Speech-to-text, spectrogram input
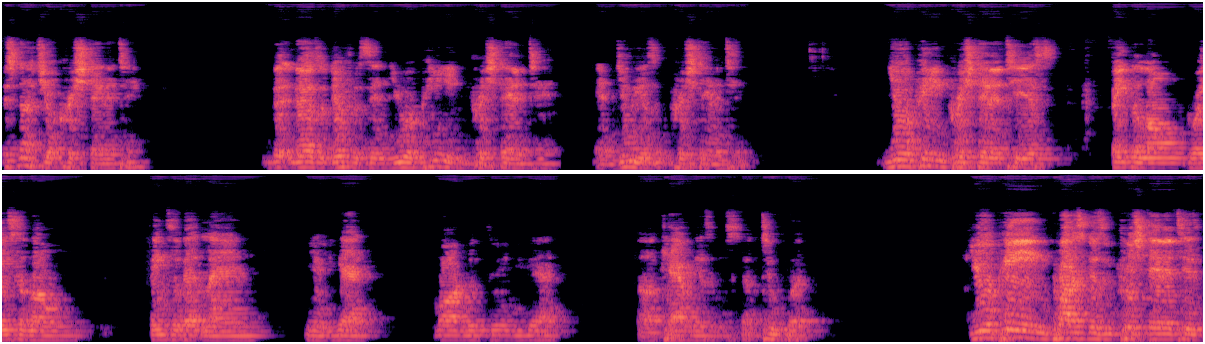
It's not your Christianity. There's a difference in European Christianity and Judaism Christianity. European Christianity is faith alone, grace alone, things of that land. You know, you got Martin Luther, you got uh, Calvinism and stuff too, but European Protestantism, Christianity,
